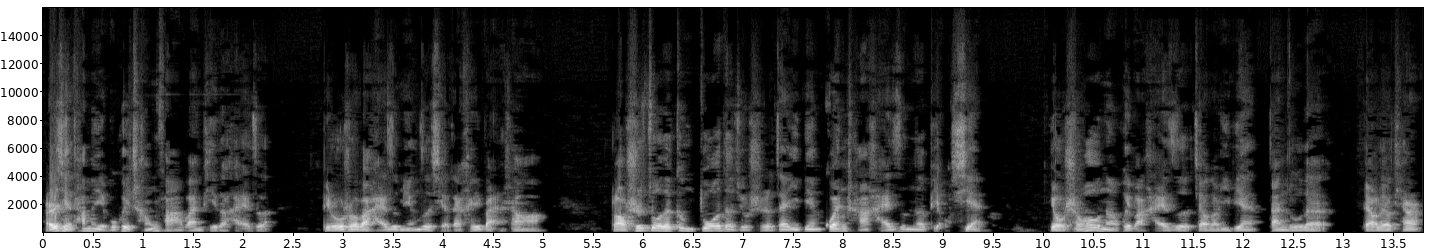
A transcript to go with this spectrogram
而且他们也不会惩罚顽皮的孩子，比如说把孩子名字写在黑板上啊。老师做的更多的就是在一边观察孩子们的表现，有时候呢会把孩子叫到一边单独的聊聊天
